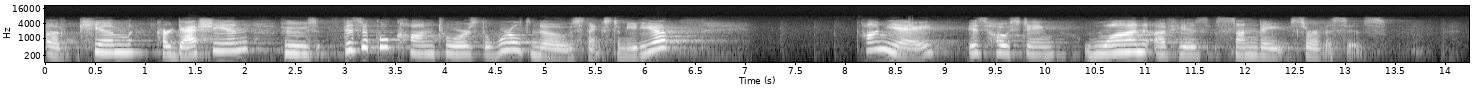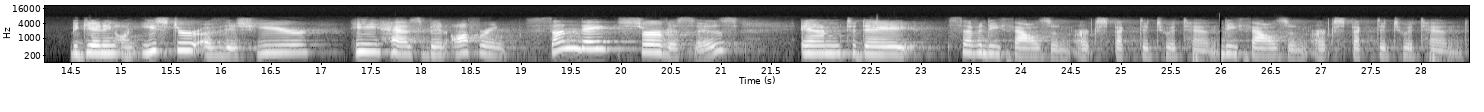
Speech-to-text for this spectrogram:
of Kim Kardashian, whose physical contours the world knows thanks to media, Kanye is hosting one of his Sunday services. Beginning on Easter of this year, he has been offering Sunday services, and today 70,000 are expected to attend. 70,000 are expected to attend.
